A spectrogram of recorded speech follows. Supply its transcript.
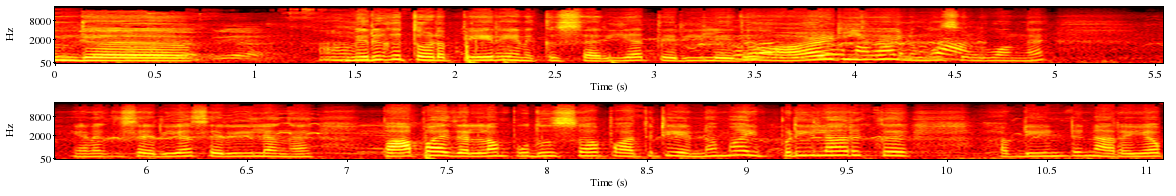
இந்த மிருகத்தோட பேர் எனக்கு சரியாக தெரியல. ஏதோ ஆழியோ என்னமோ சொல்லுவாங்க. எனக்கு சரியாக சரியில்லைங்க. பாப்பா இதெல்லாம் புதுசாக பார்த்துட்டு என்னம்மா இப்படிலாம் இருக்குது அப்படின்ட்டு நிறையா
